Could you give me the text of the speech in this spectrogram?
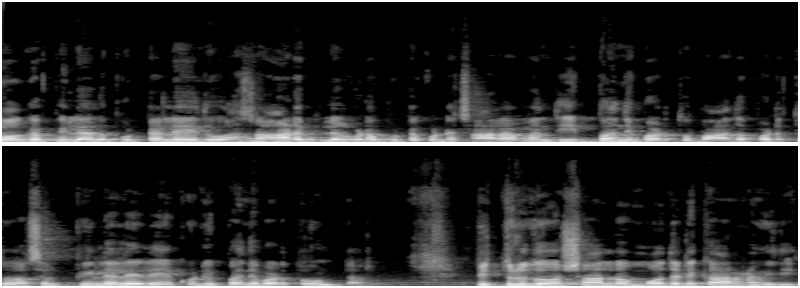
మగపిల్లలు పుట్టలేదు. అసలు ఆడపిల్లలు కూడా పుట్టకుండా చాలామంది ఇబ్బంది పడుతూ బాధపడుతూ అసలు పిల్లలే లేకుండా ఇబ్బంది పడుతూ ఉంటారు. పితృదోషాల్లో మొదటి కారణం ఇది.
